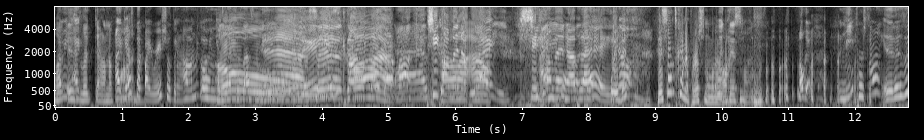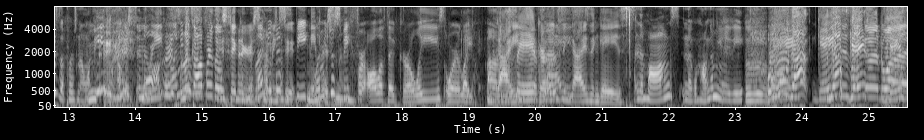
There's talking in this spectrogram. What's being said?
What I is I- looked down upon? I guess the biracial thing. Let me go ahead and use that because that's Oh, me. yeah, there sis, you go. come on. Come on. Yes, She coming to play. She coming to to play. Wait, this this sounds kind of personal now. with this one. Okay, me personally, this is a personal one. Me personally, Well, okay, let me look just- out for those stickers Let me coming just soon. speak. Me let me just speak for all of the girlies or like um, guys, girls, first. and guys and gays. in the Hmongs in the Hmong community. Ooh, Oh, that gays that's is a gays, good Gays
